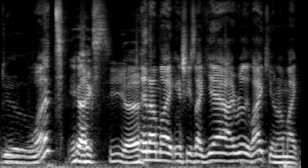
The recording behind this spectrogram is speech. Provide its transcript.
dude. "What?" You're like, see ya. And I'm like, and she's like, "Yeah, I really like you," and I'm like,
